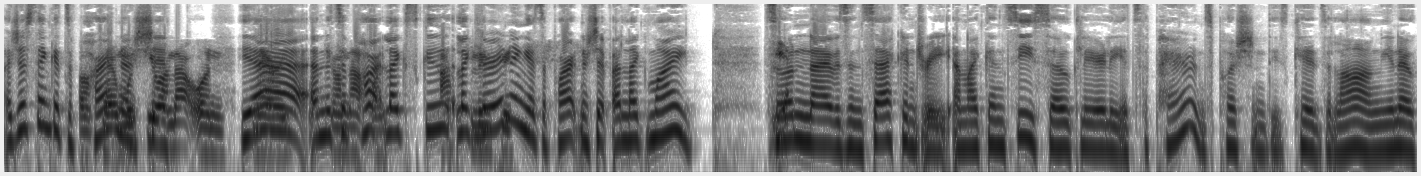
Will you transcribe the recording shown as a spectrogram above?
I just think it's a Okay, I'm with you partnership. on that one, Yeah, Mary. and it's a part one. like school, like learning is a partnership. And like my son now is in secondary, and I can see so clearly it's the parents pushing these kids along. You know.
